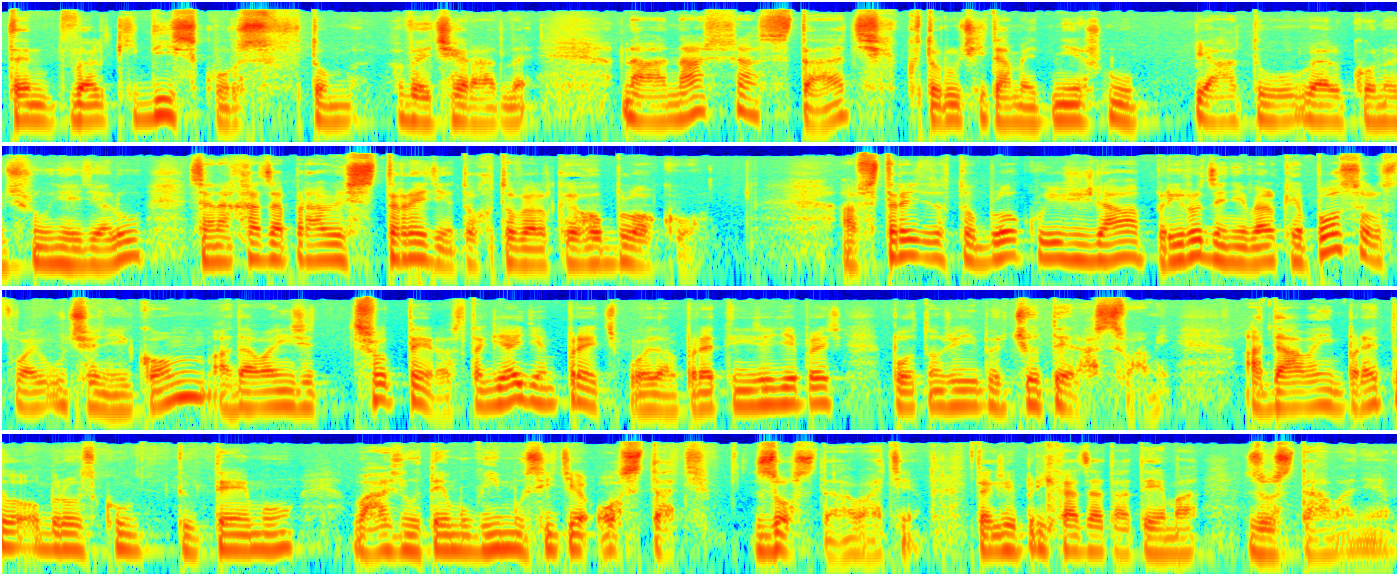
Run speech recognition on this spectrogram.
Ten veľký diskurs v tom večeradle. No a naša stať, ktorú čítame dnešnú piatú veľkonočnú nedelu, sa nachádza práve v strede tohto veľkého bloku. A v strede tohto bloku Ježiš dáva prirodzene veľké posolstvo aj učeníkom a dáva im, že čo teraz? Tak ja idem preč. Povedal predtým, že ide preč, potom, že ide preč. Čo teraz s vami? A dáva im preto obrovskú tú tému, vážnu tému, vy musíte ostať. Zostávate. Takže prichádza tá téma zostávania.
